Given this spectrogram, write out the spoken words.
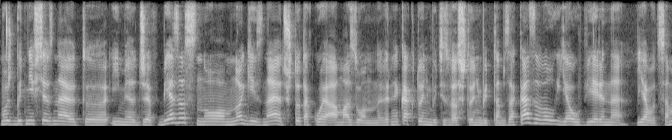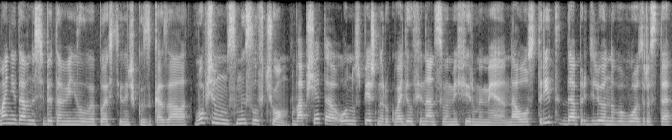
Может быть, не все знают э, имя Джефф Безос, но многие знают, что такое Amazon. Наверняка кто-нибудь из вас что-нибудь там заказывал, я уверена. Я вот сама недавно себе там виниловую пластиночку заказала. В общем, смысл в чем? Вообще-то он успешно руководил финансовыми фирмами на Уолл-стрит до определенного возраста,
